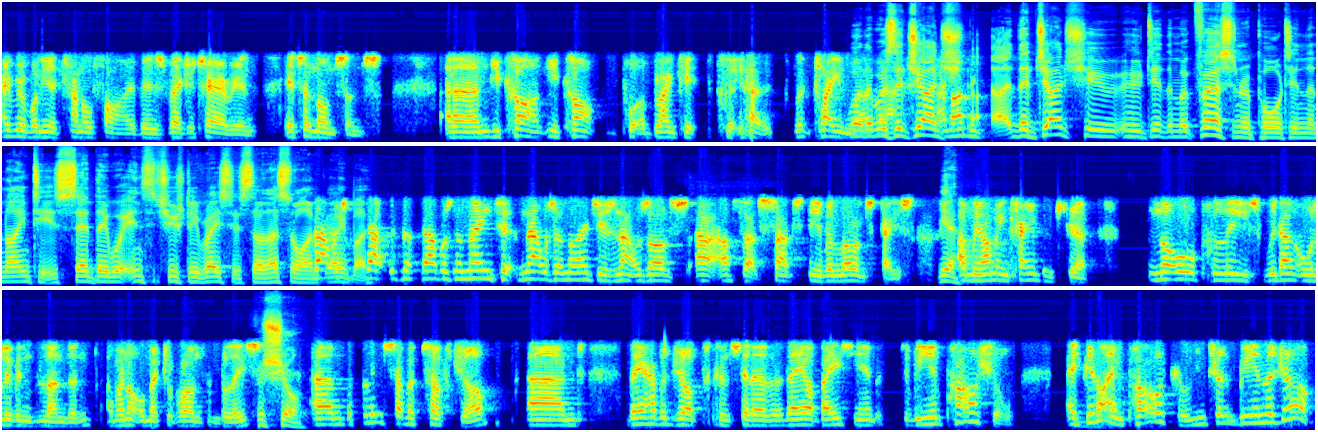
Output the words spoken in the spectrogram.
everybody at Channel Five is vegetarian. It's a nonsense. Um, you can't you can't put a blanket claim. Well, like there was that. a judge, uh, the judge who, who did the Macpherson report in the 90s said they were institutionally racist. So that's all I'm that going was, by. That, that, was the 90s, and that was the 90s, and that was after that sad Stephen Lawrence case. Yeah. I mean, I'm in Cambridgeshire. Not all police. We don't all live in London, and we're not all metropolitan police. For sure. Um, the police have a tough job, and they have a job to consider that they are basing it to be impartial. If you're not impartial, you shouldn't be in the job.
